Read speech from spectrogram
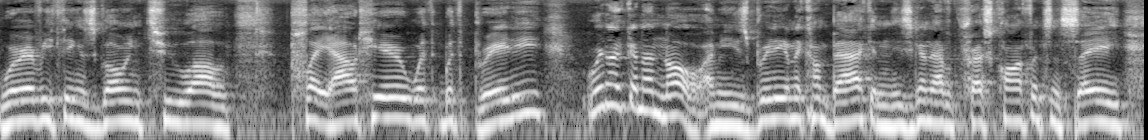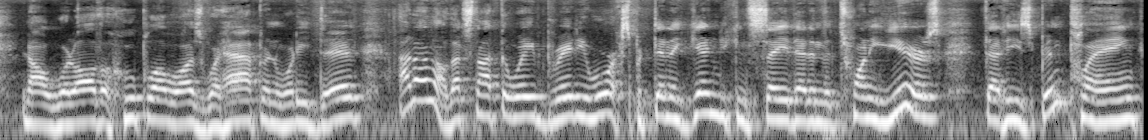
Where everything is going to uh, play out here with, with Brady, we're not going to know. I mean, is Brady going to come back and he's going to have a press conference and say, you know, what all the hoopla was, what happened, what he did? I don't know. That's not the way Brady works. But then again, you can say that in the 20 years that he's been playing,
